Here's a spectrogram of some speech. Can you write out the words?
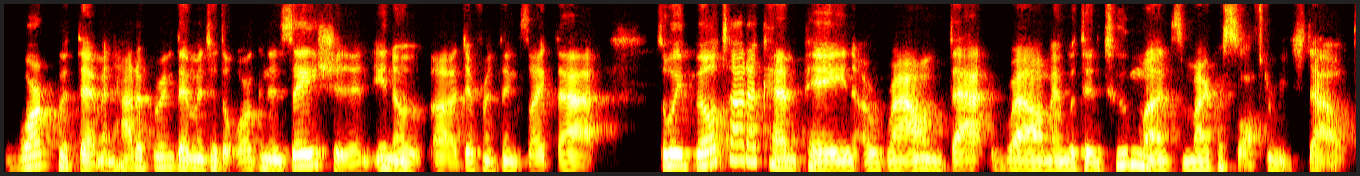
work with them and how to bring them into the organization and, you know, uh, different things like that. So we built out a campaign around that realm. And within two months, Microsoft reached out.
